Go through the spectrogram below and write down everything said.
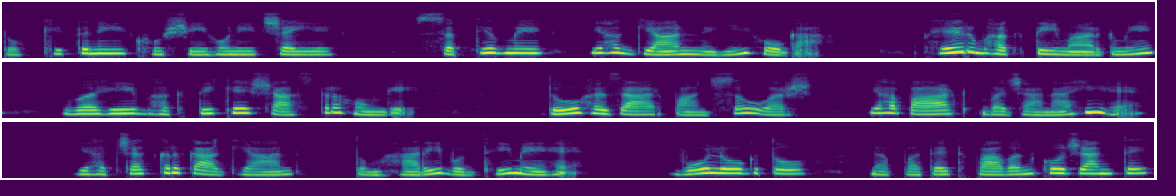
तो कितनी खुशी होनी चाहिए। सत्युग में यह ज्ञान नहीं होगा। फिर भक्ति मार्ग में वही भक्ति के शास्त्र होंगे। 2500 वर्ष यह पाठ बजाना ही है। यह चक्र का ज्ञान तुम्हारी बुद्धि में है। वो लोग तो न पतित पावन को जानते,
